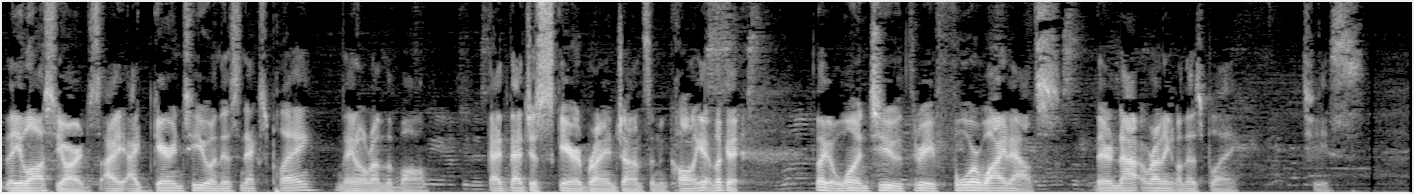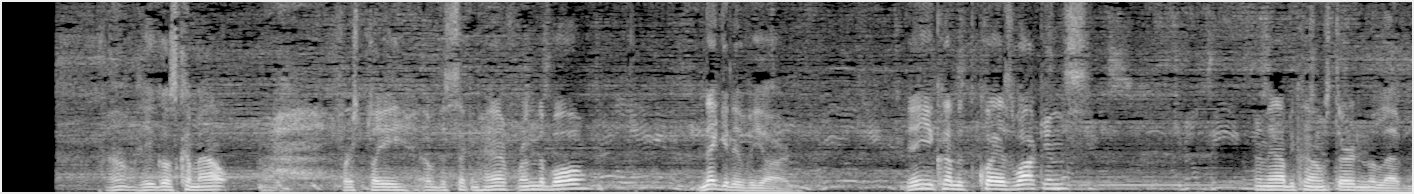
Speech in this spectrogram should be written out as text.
they lost yards. I, I guarantee you on this next play, they don't run the ball. That that just scared Brian Johnson and calling it. Look at it. look at one, two, three, four wideouts. They're not running on this play. Jeez. Well, Eagles come out. First play of the second half, run the ball, negative a yard. Then you come to Quez Watkins, and now becomes third and eleven.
